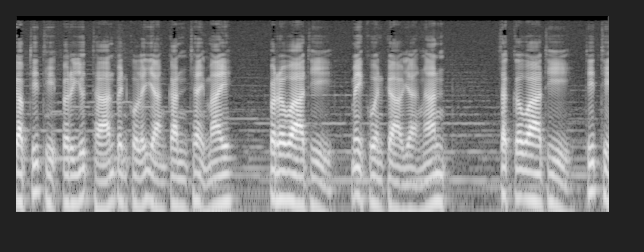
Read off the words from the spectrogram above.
กับทิฏฐิปริยุทธานเป็นคนละอย่างกันใช่ไหม ปรวาทีไม่ควรกล่าวอย่างนั้นสกวาทีทิฏฐิ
